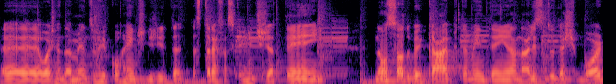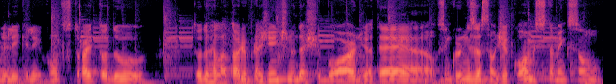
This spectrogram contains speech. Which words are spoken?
é, o agendamento recorrente de, das tarefas que a gente já tem. Não só do backup, também tem a análise do dashboard ali, que ele constrói todo, todo o relatório para a gente no dashboard, até a sincronização de e-commerce também, que são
